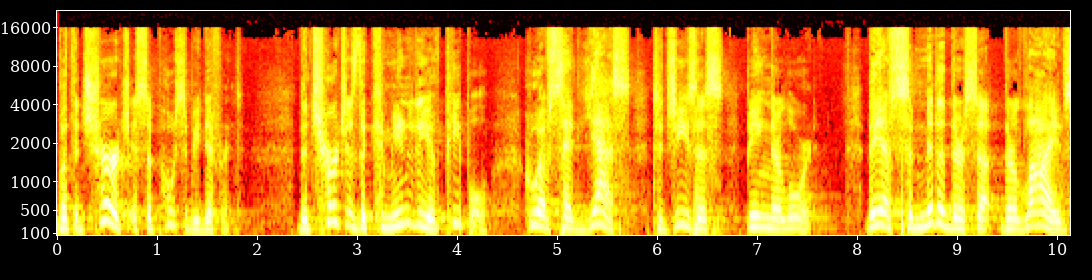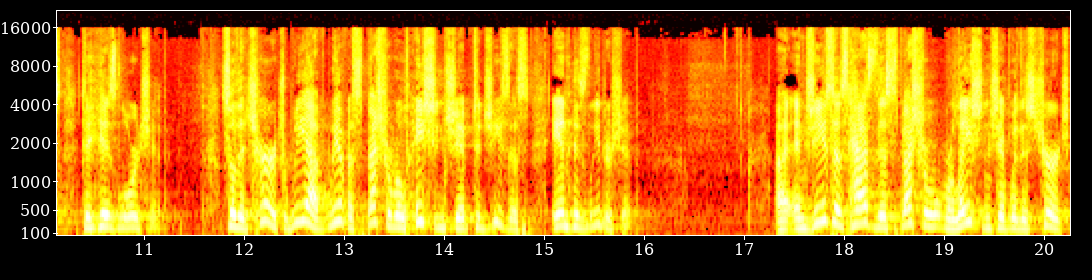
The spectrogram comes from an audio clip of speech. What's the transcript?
But the church is supposed to be different. The church is the community of people who have said yes to Jesus being their Lord. They have submitted their, their lives to his lordship. So the church, we have, we have a special relationship to Jesus and his leadership. Uh, and Jesus has this special relationship with his church,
